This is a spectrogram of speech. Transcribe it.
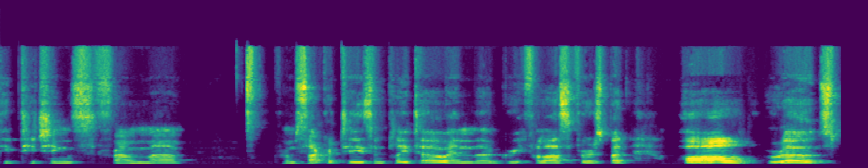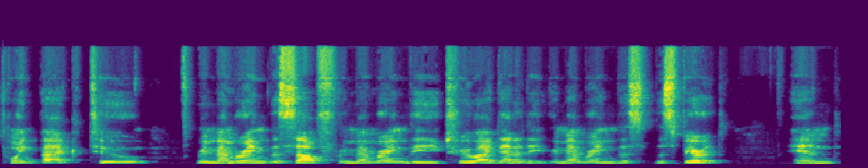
deep teachings from uh, from Socrates and Plato and the Greek philosophers. But all roads point back to remembering the self, remembering the true identity, remembering this the spirit, and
